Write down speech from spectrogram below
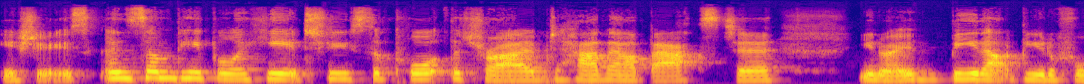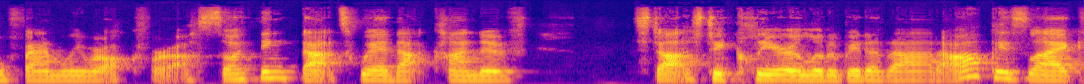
issues. And some people are here to support the tribe, to have our backs, to, you know, be that beautiful family rock for us. So I think that's where that kind of starts to clear a little bit of that up is like,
